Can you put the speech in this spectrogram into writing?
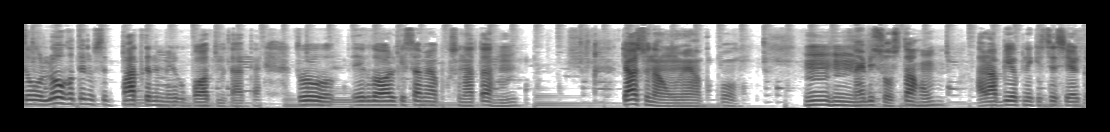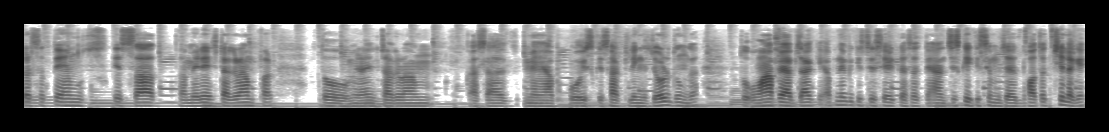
जो लोग होते हैं उससे बात करने में मेरे को बहुत मज़ा आता है। तो एक दो और किस्सा मैं आपको सुनाता हूँ। क्या सुनाऊँ मैं आपको? हम्म हम्म मैं भी सोचता हूँ। और आप भी अपने किस्से शेयर कर सकते हैं उसके साथ, मेरे इंस्टाग्राम पर। तो मेरा इंस्टाग्राम का साथ मैं आपको इसके साथ लिंक जोड़ दूँगा। तो वहाँ पे आप जाके अपने भी किस्से शेयर कर सकते हैं। जिसके किस्से मुझे बहुत अच्छे लगे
